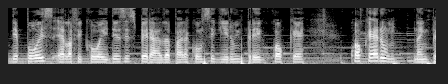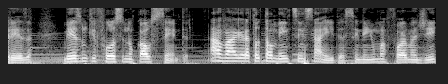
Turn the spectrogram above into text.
Depois ela ficou aí desesperada para conseguir um emprego qualquer, qualquer um na empresa, mesmo que fosse no call center. A vaga era totalmente sem saída, sem nenhuma forma de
